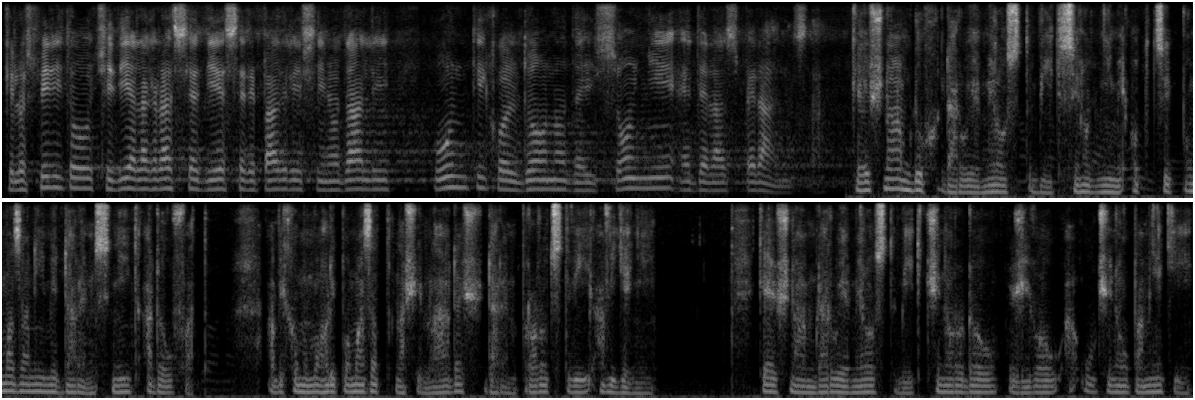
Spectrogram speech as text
Che lo Spirito ci dia la grazia di essere padri sinodali unti col dono dei sogni e della speranza. Kéž nám duch daruje milost být synodními otci pomazanými darem snít a doufat abychom mohli pomazat naši mládež darem proroctví a vidění. Kéž nám daruje milost být činorodou, živou a účinnou pamětí,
